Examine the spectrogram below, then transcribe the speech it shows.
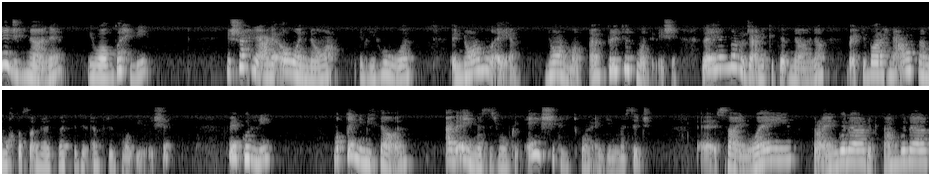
نيجي هنا يوضح لي يشرح لي على أول نوع اللي هو ال normal AM normal amplitude modulation لأن ما رجعنا كتبناه هنا باعتبار إحنا عرفنا المختصر إنه يتمثل ال amplitude modulation فيقول لي مطيني مثال على أي message ممكن. أي شكل تكون عندي ال message؟ sine wave triangular rectangular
